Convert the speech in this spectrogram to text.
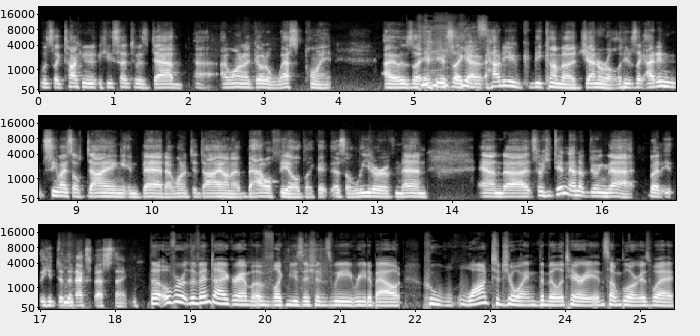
was like talking he said to his dad uh, i want to go to west point. I was like he was like Yes. uh, how do you become a general? He was like i didn't see myself dying in bed. I wanted to die on a battlefield like as a leader of men and uh, so he didn't end up doing that, but he, he did the next best thing. the over the Venn diagram of like musicians we read about who want to join the military in some glorious way.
